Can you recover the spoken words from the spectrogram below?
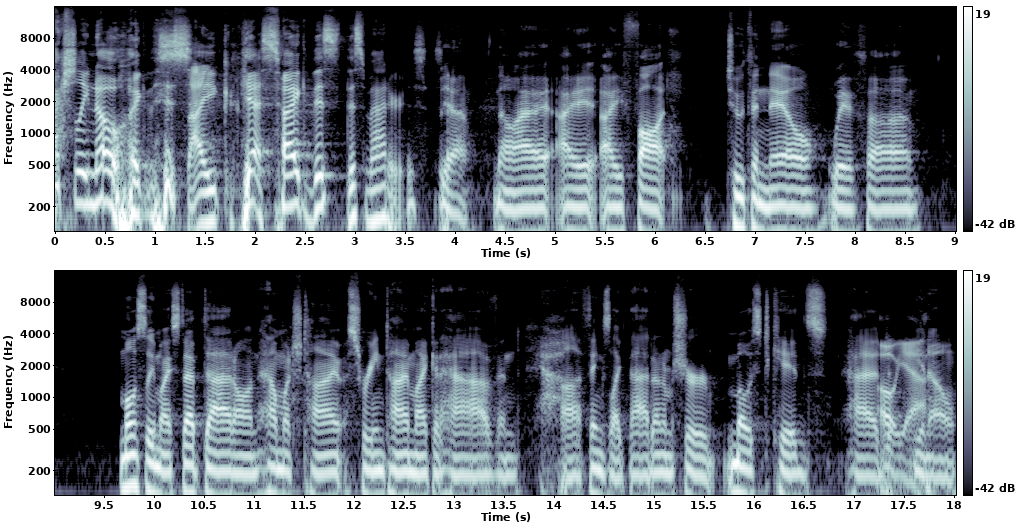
actually no, like this, psych. yeah, psych, this this matters. So- Yeah. No, I I I fought tooth and nail with uh, mostly my stepdad on how much time screen time I could have and uh, things like that. And I'm sure most kids had Oh, yeah. you know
